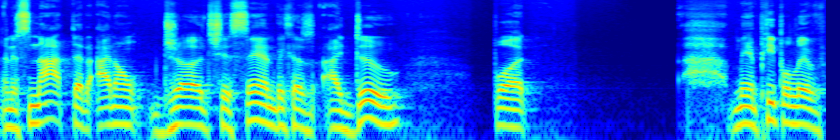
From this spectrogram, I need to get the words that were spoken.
and it's not that I don't judge his sin because I do, but man, people live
